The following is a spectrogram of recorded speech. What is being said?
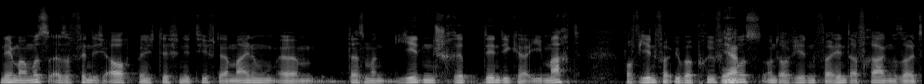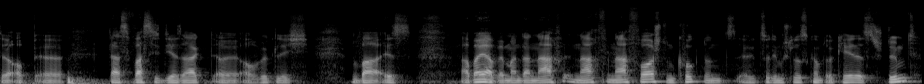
Nee, man muss, also finde ich auch, bin ich definitiv der Meinung, ähm, dass man jeden Schritt, den die KI macht, auf jeden Fall überprüfen ja. muss und auf jeden Fall hinterfragen sollte, ob äh, das, was sie dir sagt, äh, auch wirklich wahr ist. Aber ja, wenn man dann nach, nach, nachforscht und guckt und äh, zu dem Schluss kommt, okay, das stimmt,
